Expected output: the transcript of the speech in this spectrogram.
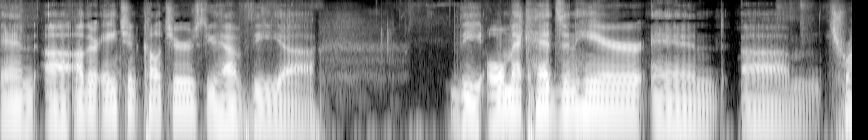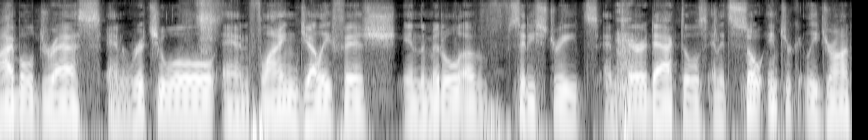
and uh, other ancient cultures. You have the uh, the Olmec heads in here, and um, tribal dress, and ritual, and flying jellyfish in the middle of city streets, and pterodactyls, and it's so intricately drawn.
